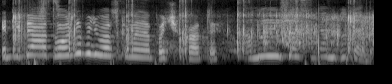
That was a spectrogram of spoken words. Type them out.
Ребят, можна, будь ласка, мене почекати? А ми зараз йдемо до тебе.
